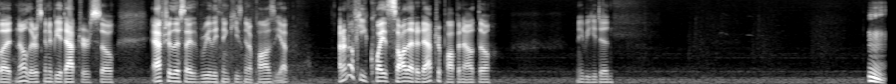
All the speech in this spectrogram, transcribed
But no, there's going to be adapters. So after this, I really think he's going to pause. Yep. I don't know if he quite saw that adapter popping out, though. Maybe he did. Hmm.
